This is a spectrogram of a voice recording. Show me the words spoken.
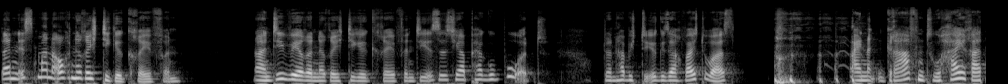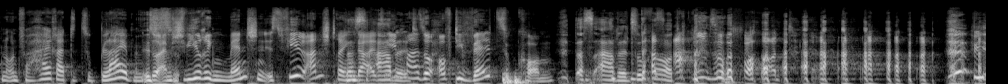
dann ist man auch eine richtige Gräfin. Nein, sie wäre eine richtige Gräfin. Sie ist es ja per Geburt. Und dann habe ich zu ihr gesagt, weißt du was? einen Grafen zu heiraten und verheiratet zu bleiben, Ist- so einem schwierigen Menschen, ist viel anstrengender, Das als adelt. eben mal so auf die Welt zu kommen. Das adelt Das sofort. adelt sofort. Wie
